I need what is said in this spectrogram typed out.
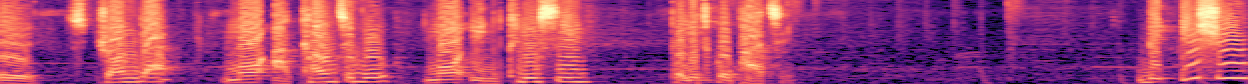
a stronger, more accountable, more inclusive political party. The issue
